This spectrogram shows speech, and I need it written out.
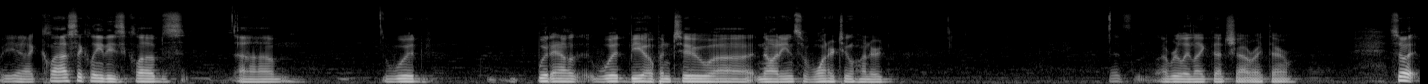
Yeah, classically these clubs um, would would out, would be open to uh, an audience of one or two hundred. I really like that shot right there. So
